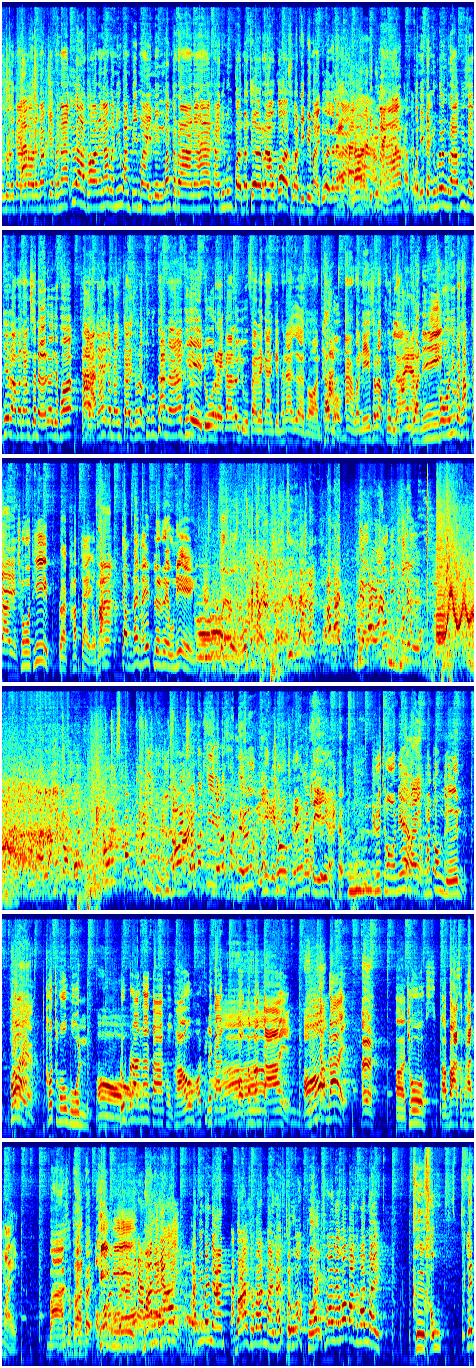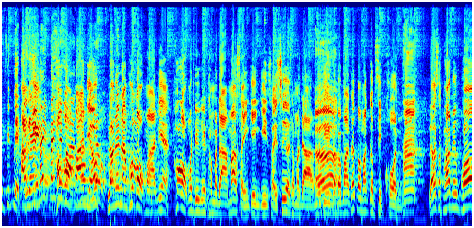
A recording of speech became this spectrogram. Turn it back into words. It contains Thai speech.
มาสู่รายการของเรานะครับ เกมพนาเอื้ออาทรนะครับ วันนี้วันปีใหม่1มกรานะฮะใครที่เพิ่งเปิดมาเจอเราก็สวัสดีปีใหม่ด้วยก็แล้วกันครับสวัสดีปีใหม่ครับวันนี้เป็นเรื่องราวพิเศษที่เรามานำเสนอโดยเฉพาะอยากจะให้กำลังใจสำหรับทุก ๆ ท่านนะฮะที่ดูรายการเราอยู่แฟนรายการเกมพนาเอื้ออาทรครับผม อะวันนี้สำหรับคุณแล้วได้แล้ว วันนี้ โชว์ที่ประทับใจ โชว์ที่ประทับใจครับผมฮะ จำได้ไหมเร็วๆนี้เอง โอ้โหยืนทำไมอะไรเพียงไรฮะโชว์นี้มันต้องยืน ไม่อยู่ยืนทำไมสามัคคีกันแล้วคุณเนี่ยไอ้นี่ก็ยืนเฉยให้เขาตีอะคือโชว์เนี้ยทำไมมันต้องยืน เพราะว่าเพราะอะไรอะเขาโชว์หุ่นอ๋อรูปร่างหน้าตาของเขาอ๋อที่ในการอ๋อออกกำลังกายอ๋อผมจำได้เอออ่าโชว์อ่าบาร์สะพานใหม่บาร์สะพานใหม่ที่มีมาอันนี้ก็อันนี้ไม่นาน บาร์สะพานใหม่หลายคนว่าถูกเฮ้ยโชว์อะไรว่าบาร์สะพานใหม่ คือเขา เล่นฟิตเนสอะใช่ไรไหมไม่ไม่ใช่เขาออกมาบาร์ท่องเดี๋ยวเที่ยว เราแนะนำเขาออกมาเนี่ยเขาออกมาดึงกันธรรมดามากใส่กางเกงยีนใส่เสื้อธรรมดามายืนกันประมาณสักประมาณเกือบสิบคน ฮะ แล้วสักพักหนึ่งพ่อ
